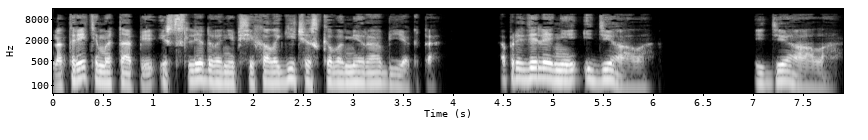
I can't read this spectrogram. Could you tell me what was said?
На третьем этапе исследование психологического мира объекта. Определение идеала. Идеала.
